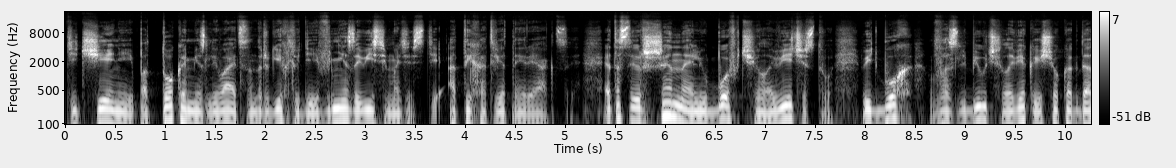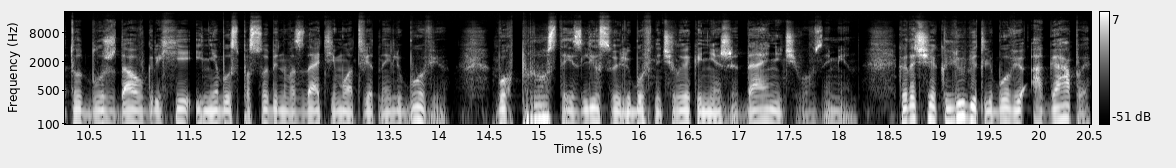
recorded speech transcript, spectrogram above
течение и потоками изливается на других людей вне зависимости от их ответной реакции. Это совершенная любовь к человечеству, ведь Бог возлюбил человека еще когда тот блуждал в грехе и не был способен воздать ему ответной любовью. Бог просто излил свою любовь на человека, не ожидая ничего взамен. Когда человек любит любовью Агапы,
